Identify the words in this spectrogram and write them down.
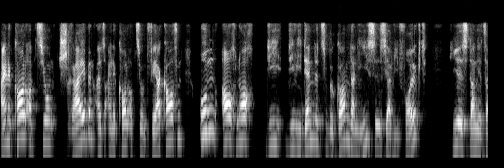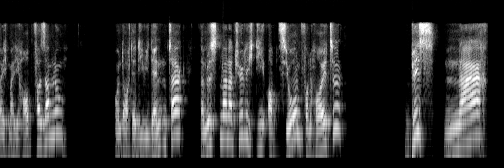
eine Call-Option schreiben, also eine Call-Option verkaufen, um auch noch die Dividende zu bekommen, dann hieße es ja wie folgt. Hier ist dann jetzt, sage ich mal, die Hauptversammlung und auch der Dividendentag. Dann müssten wir natürlich die Option von heute bis nach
